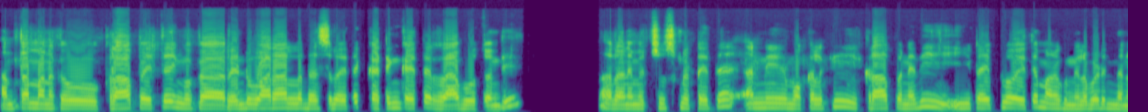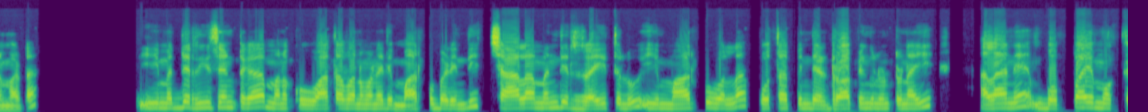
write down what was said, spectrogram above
అంతా మనకు క్రాప్ అయితే ఇంకొక రెండు వారాల దశలో అయితే కటింగ్ అయితే రాబోతుంది. అలానే మీరు చూసుకున్నట్టయితే అన్ని మొక్కలకి క్రాప్ అనేది ఈ టైప్లో అయితే మనకు నిలబడింది అనమాట ఈ మధ్య రీసెంట్గా మనకు వాతావరణం అనేది మార్పు పడింది చాలా మంది రైతులు ఈ మార్పు వల్ల పూత పిందె డ్రాపింగ్లు ఉంటున్నాయి అలానే బొప్పాయి మొక్క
